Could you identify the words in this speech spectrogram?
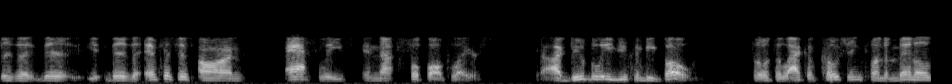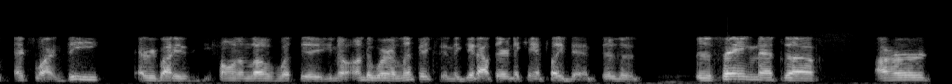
there's a there there's an emphasis on athletes and not football players. I do believe you can be both. So it's a lack of coaching, fundamentals, X, Y, and Z. Everybody's falling in love with the you know underwear Olympics, and they get out there and they can't play dead. There's a there's a saying that. uh I heard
